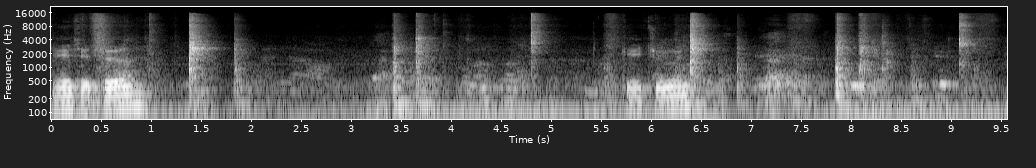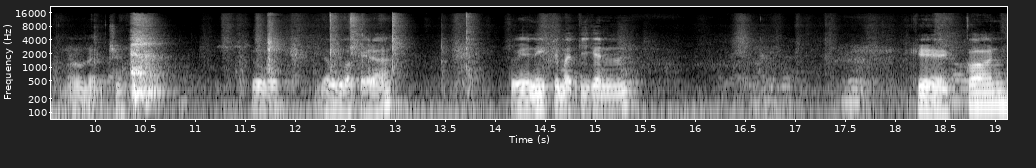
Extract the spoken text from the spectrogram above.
Okay, settle. Okay, tune. Now nak tune. So, dah boleh pakai dah. So, yang ni kita matikan. Okay, aircon.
